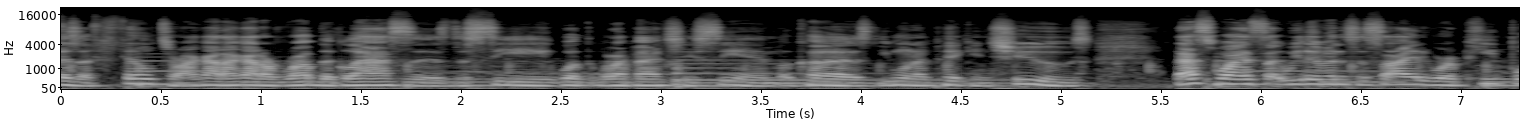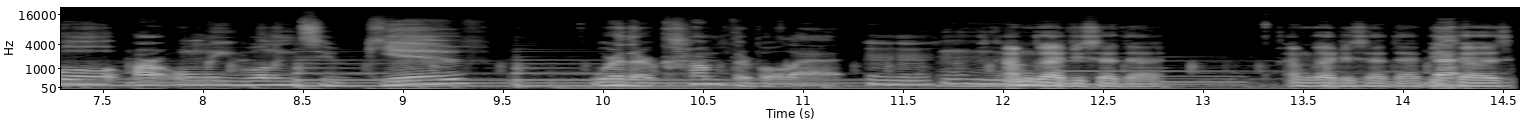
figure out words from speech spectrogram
there's a filter. I got I got to rub the glasses to see what what I'm actually seeing because you want to pick and choose. That's why it's like we live in a society where people are only willing to give where they're comfortable at. I'm glad you said that. I'm glad you said that That- because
